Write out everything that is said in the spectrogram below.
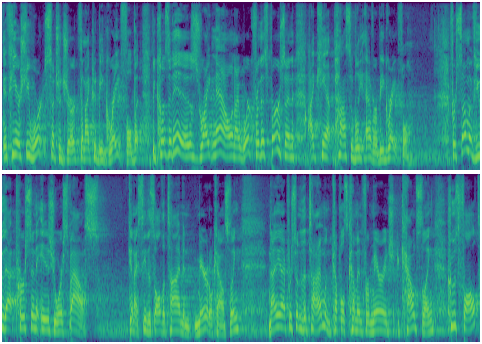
If he or she weren't such a jerk, then I could be grateful. But because it is right now and I work for this person, I can't possibly ever be grateful. For some of you, that person is your spouse. Again, I see this all the time in marital counseling. 99% of the time, when couples come in for marriage counseling, whose fault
